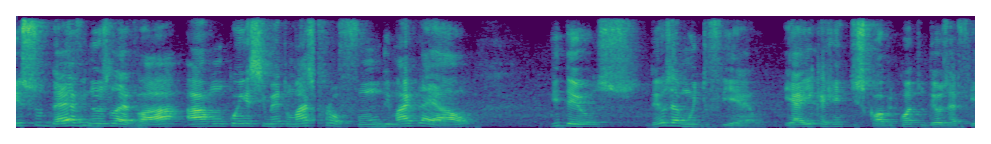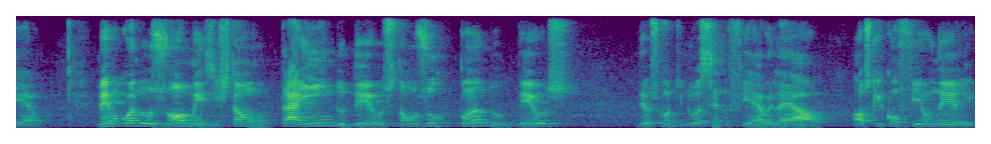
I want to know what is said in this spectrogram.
isso deve nos levar a um conhecimento mais profundo e mais leal de Deus. Deus é muito fiel. E é aí que a gente descobre quanto Deus é fiel. Mesmo quando os homens estão traindo Deus, estão usurpando Deus, Deus continua sendo fiel e leal aos que confiam nele.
